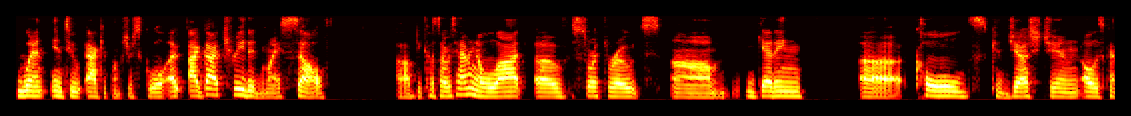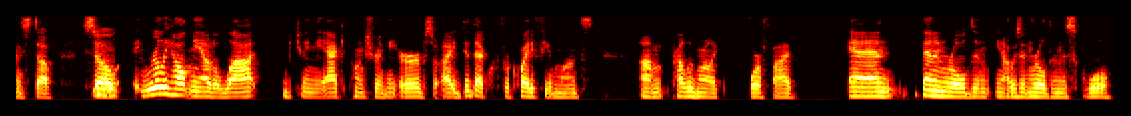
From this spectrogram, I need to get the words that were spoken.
went into acupuncture school. I, I got treated myself uh, because I was having a lot of sore throats, um, getting uh, colds, congestion, all this kind of stuff. So mm. it really helped me out a lot between the acupuncture and the herbs. So I did that for quite a few months, um, probably more like four or five, and then enrolled in. You know, I was enrolled in the school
